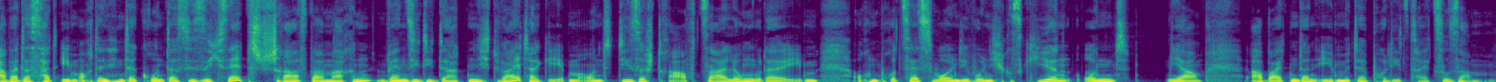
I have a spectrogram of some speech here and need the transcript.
Aber das hat eben auch den Hintergrund, dass sie sich selbst strafbar machen, wenn sie die Daten nicht weitergeben. Und diese Strafzahlung oder eben auch einen Prozess wollen die wohl nicht riskieren. Und ja, arbeiten dann eben mit der Polizei zusammen.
